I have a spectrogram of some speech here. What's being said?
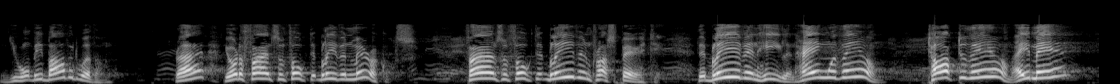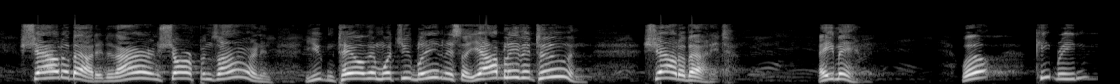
You won't be bothered with them. Right? You ought to find some folk that believe in miracles. Find some folk that believe in prosperity, that believe in healing. Hang with them. Talk to them. Amen. Shout about it. And iron sharpens iron. And you can tell them what you believe, and they say, Yeah, I believe it too. And Shout about it. Amen. Well, keep reading.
